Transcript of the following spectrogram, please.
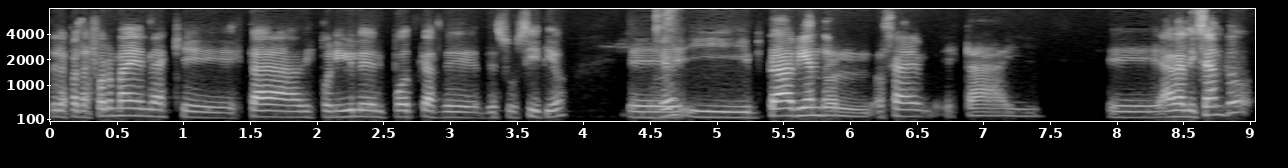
de las plataformas en las que está disponible el podcast de, de su sitio eh, y está viendo, o sea, está ahí, eh, analizando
